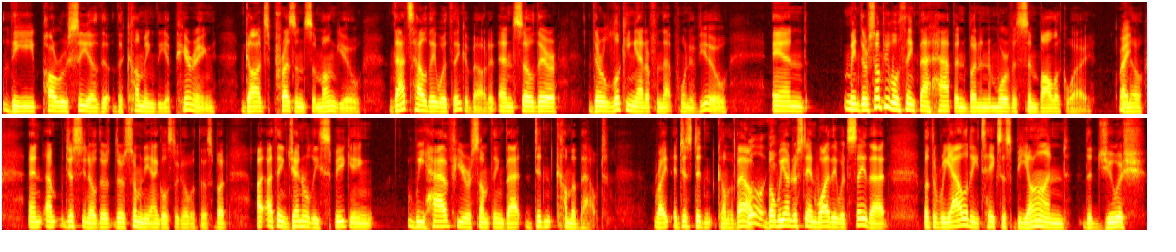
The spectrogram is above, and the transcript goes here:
the parousia, the, the coming, the appearing, God's presence among you, that's how they would think about it. And so they're they're looking at it from that point of view. And I mean, there's some people who think that happened, but in a more of a symbolic way. Right. You know, and um, just you know, there's there's so many angles to go with this, but I, I think generally speaking, we have here something that didn't come about right? It just didn't come about. Well, but it- we understand why they would say that. But the reality takes us beyond the Jewish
